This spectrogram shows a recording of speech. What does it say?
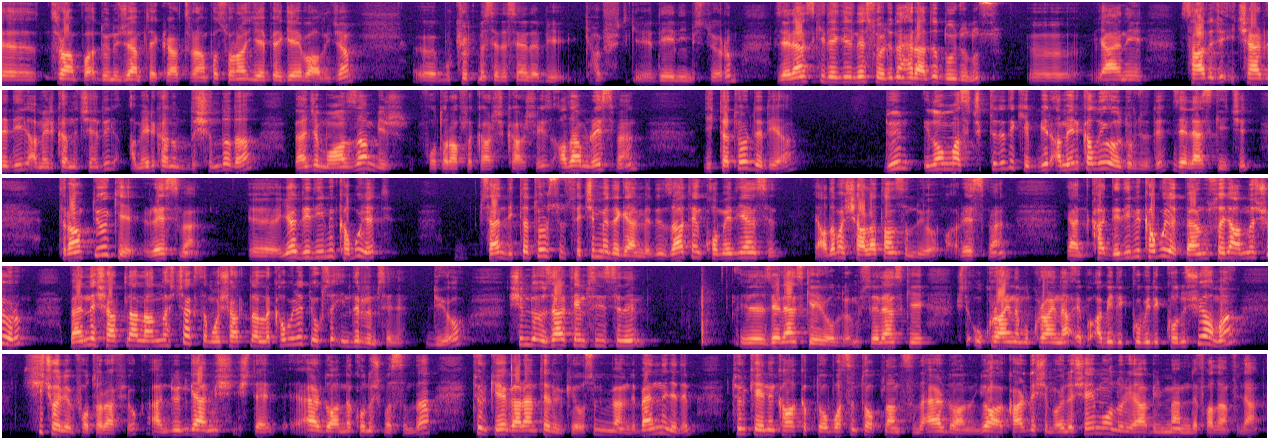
Trump'a döneceğim tekrar Trump'a. Sonra YPG'ye bağlayacağım. E, bu Kürt meselesine de bir hafif e, değineyim istiyorum. Zelenski ile ilgili ne söylediğini herhalde duydunuz. E, yani sadece içeride değil, Amerika'nın içinde değil, Amerika'nın dışında da bence muazzam bir fotoğrafla karşı karşıyayız. Adam resmen diktatör dedi ya. Dün Elon Musk çıktı dedi ki bir Amerikalıyı öldürdü dedi Zelenski için. Trump diyor ki resmen e, ya dediğimi kabul et. Sen diktatörsün, seçimle de gelmedin. Zaten komedyensin. Ya adama şarlatansın diyor resmen. Yani dediğimi kabul et. Ben Rusya ile anlaşıyorum. Ben ne şartlarla anlaşacaksam o şartlarla kabul et yoksa indiririm seni diyor. Şimdi özel temsilcisini e, Zelenski'ye yolluyormuş. Zelenski işte Ukrayna Ukrayna hep abidik gubidik konuşuyor ama hiç öyle bir fotoğraf yok. Yani dün gelmiş işte Erdoğan'la konuşmasında Türkiye garanter ülke olsun bilmem ne. Ben ne dedim? Türkiye'nin kalkıp da o basın toplantısında Erdoğan'ın ya kardeşim öyle şey mi olur ya bilmem ne falan filan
